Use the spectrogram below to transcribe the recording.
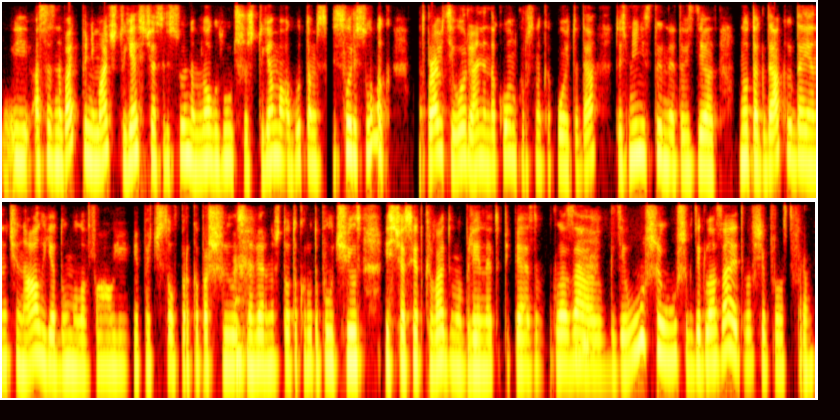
и осознавать, понимать, что я сейчас рисую намного лучше, что я могу там свой рисунок отправить его реально на конкурс на какой-то, да, то есть мне не стыдно этого сделать. Но тогда, когда я начинала, я думала, вау, я пять часов прокопошилась, наверное, что-то круто получилось. И сейчас я открываю, думаю, блин, это пипец. Глаза, где уши, уши, где глаза, это вообще просто прям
